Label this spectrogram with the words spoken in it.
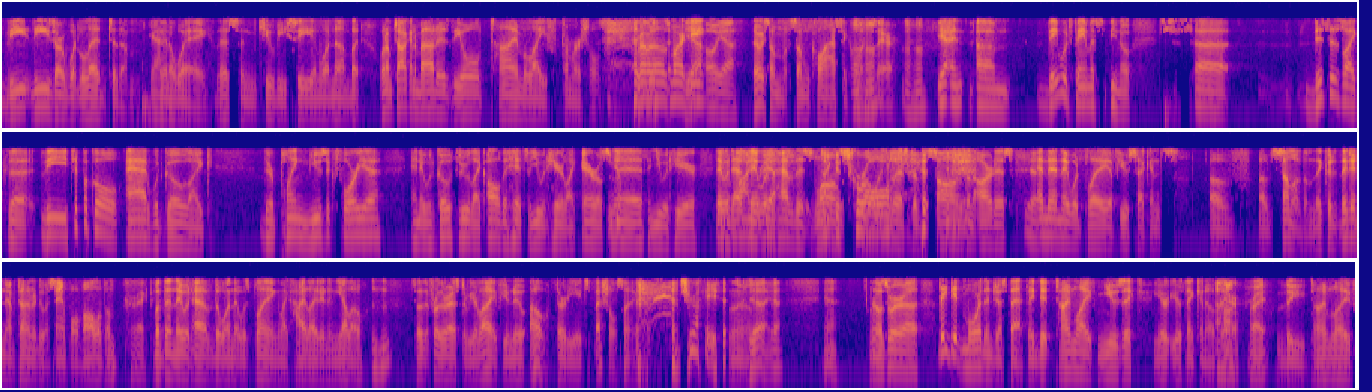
the these are what led to them Mm-hmm. Yeah. in a way. This and QVC and whatnot. But what I'm talking about is the old Time Life commercials. Remember those, Marky? Yeah. Oh yeah. There were some some classic Uh-huh. ones there. Uh huh. Yeah, and um, they would famous, you know, uh, this is like the the typical ad would go like they're playing music for you. And it would go through like all the hits, so you would hear like Aerosmith, and you would hear They would know, have they would have this long the scroll. scrolling list of songs and artists, Yeah. and then they would play a few seconds of of some of them. They could they didn't have time to do a sample of all of them, Correct. but then they would have the one that was playing like highlighted in yellow, hmm so that for the rest of your life you knew oh 38 special sang. That's right. Yeah, yeah, yeah. Those were uh they did more than just that. They did Time Life music. You're you're thinking of Uh-huh, there right. the Time Life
